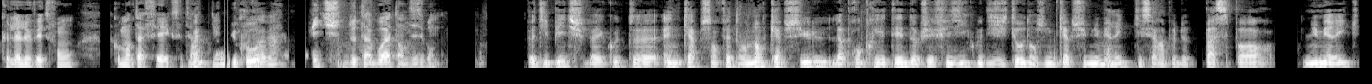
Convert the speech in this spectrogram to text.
que de la levée de fonds, comment tu as fait, etc. Donc, du coup, pitch de ta boîte en 10 secondes. Petit pitch, bah écoute, euh, NCAPS en fait on encapsule la propriété d'objets physiques ou digitaux dans une capsule numérique qui sert un peu de passeport numérique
